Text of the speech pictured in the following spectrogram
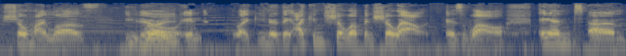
show my love you know Right. in like you know they i can show up and show out as well. And um,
